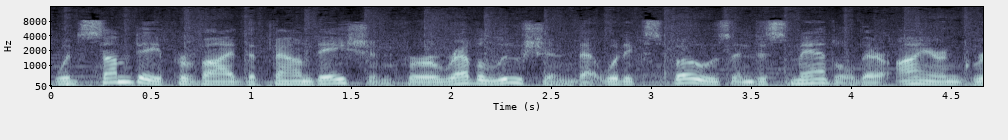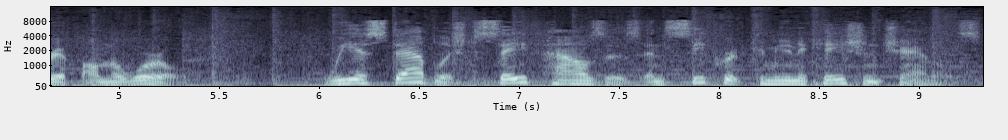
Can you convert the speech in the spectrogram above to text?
would someday provide the foundation for a revolution that would expose and dismantle their iron grip on the world. We established safe houses and secret communication channels,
